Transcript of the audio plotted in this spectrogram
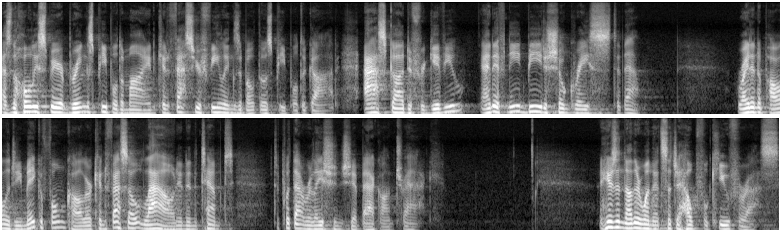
As the Holy Spirit brings people to mind, confess your feelings about those people to God. Ask God to forgive you, and if need be, to show grace to them. Write an apology, make a phone call, or confess out loud in an attempt to put that relationship back on track. Here's another one that's such a helpful cue for us.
